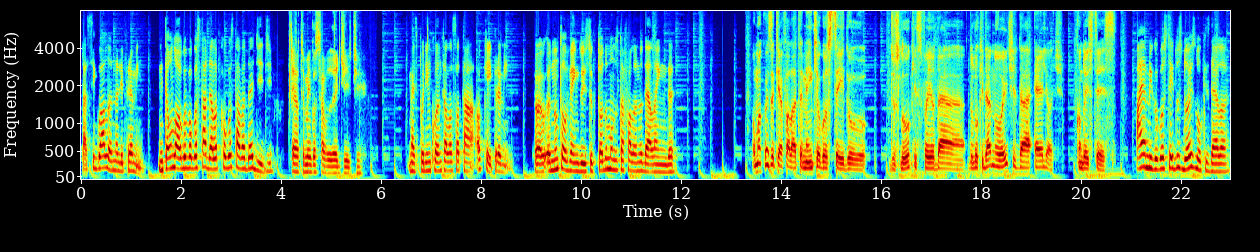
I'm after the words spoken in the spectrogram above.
Tá se igualando ali pra mim. Então logo eu vou gostar dela porque eu gostava da Didi. É, eu também gostava da Didi. Mas por enquanto ela só tá ok pra mim. Eu, eu não tô vendo isso que todo mundo tá falando dela ainda. Uma coisa que eu ia falar também que eu gostei do, dos looks foi o da, do look da noite da Elliot, com dois T's. Ai, amigo, eu gostei dos dois looks dela.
